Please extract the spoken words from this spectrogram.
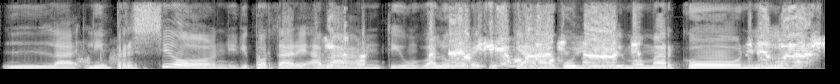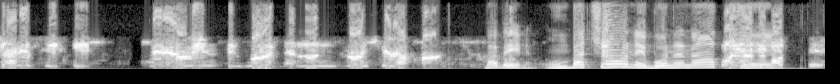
la- l'impressione di portare avanti un valore che si chiama Guglielmo Marconi. Mi devo lasciare perché veramente, guarda, non, non ce la faccio. Va bene, un bacione, buonanotte. Buonanotte.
